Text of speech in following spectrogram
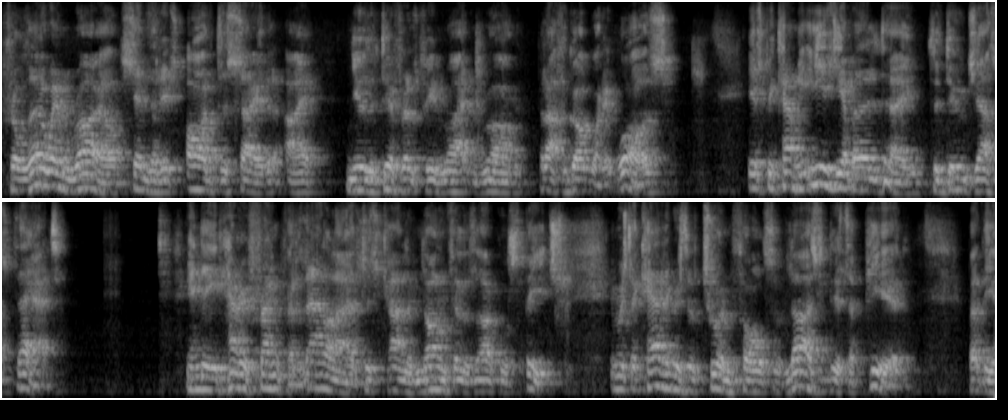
For although when Ryle said that it's odd to say that I knew the difference between right and wrong, but I forgot what it was, it's becoming easier by the day to do just that. Indeed, Harry Frankfurt has analysed this kind of non philosophical speech in which the categories of true and false have largely disappeared, but the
